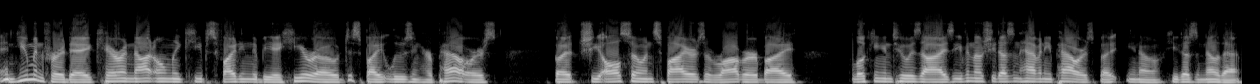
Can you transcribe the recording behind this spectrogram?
in Human for a Day, Kara not only keeps fighting to be a hero despite losing her powers, but she also inspires a robber by looking into his eyes, even though she doesn't have any powers, but, you know, he doesn't know that.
